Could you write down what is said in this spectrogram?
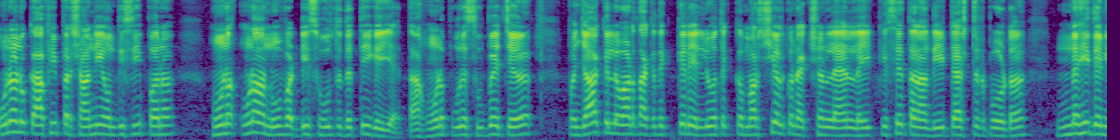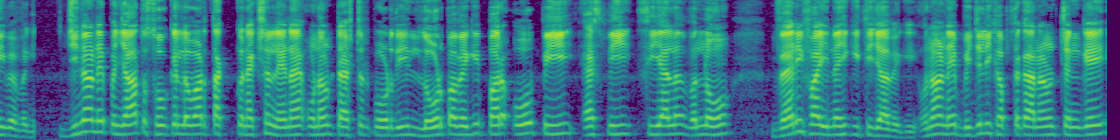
ਉਹਨਾਂ ਨੂੰ ਕਾਫੀ ਪਰੇਸ਼ਾਨੀ ਆਉਂਦੀ ਸੀ, ਪਰ ਹੁਣ ਉਹਨਾਂ ਨੂੰ ਵੱਡੀ ਸਹੂਲਤ ਦਿੱਤੀ ਗਈ ਹੈ। ਤਾਂ ਹੁਣ ਪੂਰੇ ਸੂਬੇ 'ਚ 50 ਕਿਲੋਵਾਟ ਤੱਕ ਦੇ ਘਰੇਲੂ ਅਤੇ ਕਮਰਸ਼ੀਅਲ ਕਨੈਕਸ਼ਨ ਲੈਣ ਲਈ ਕਿਸੇ ਤਰ੍ਹਾਂ ਦੀ ਟੈਸਟ ਰਿਪੋਰਟ ਨਹੀਂ ਦੇਣੀ ਪਵੇਗੀ। ਜਿਨ੍ਹਾਂ ਨੇ 50 ਤੋਂ 100 ਕਿਲੋਵਾਟ ਤੱਕ ਕਨੈਕਸ਼ਨ ਲੈਣਾ ਹੈ, ਉਹਨਾਂ ਨੂੰ ਟੈਸਟ ਰਿਪੋਰਟ ਦੀ ਲੋੜ ਪਵੇਗੀ, ਪਰ ਉਹ ਪੀਐਸਪੀਸੀਐਲ ਵੱਲੋਂ ਵੈਰੀਫਾਈ ਨਹੀਂ ਕੀਤੀ ਜਾਵੇਗੀ। ਉਹਨਾਂ ਨੇ ਬਿਜਲੀ ਖਪਤਕਾਰਾਂ ਨੂੰ ਚੰਗੇ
